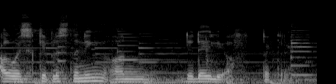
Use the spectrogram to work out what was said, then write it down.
always keep listening on the daily of Factory.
